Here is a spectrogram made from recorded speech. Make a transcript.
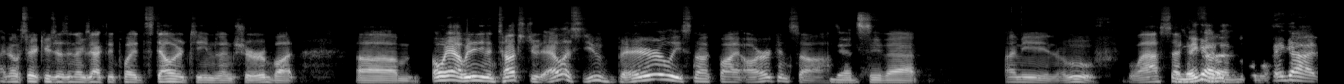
I know Syracuse hasn't exactly played stellar teams, I'm sure, but um, oh yeah, we didn't even touch, dude. LSU barely snuck by Arkansas. Did see that. I mean, oof. Last And second. they got a- They got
